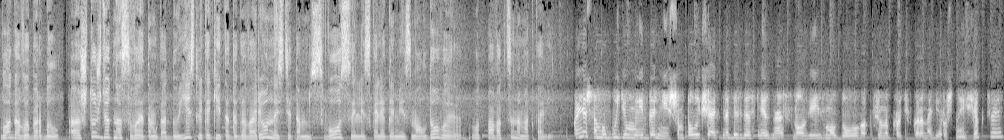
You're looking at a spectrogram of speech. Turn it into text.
Благо, выбор был. А что ждет нас в этом году? Есть ли какие-то договоренности там с ВОЗ или с коллегами из Молдовы вот по вакцинам от ковид? Конечно, мы будем и в дальнейшем получать на безвозмездной основе из Молдовы вакцины против коронавирусной инфекции.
